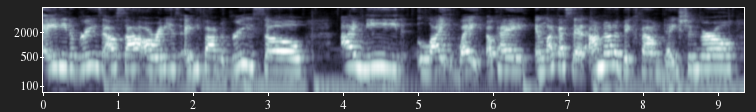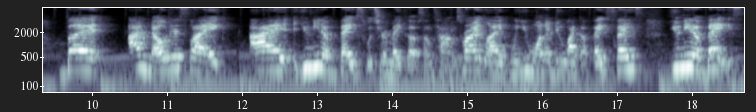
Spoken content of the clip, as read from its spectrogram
80 degrees outside already, it's 85 degrees, so I need lightweight, okay? And like I said, I'm not a big foundation girl, but I notice like I you need a base with your makeup sometimes, right? Like when you want to do like a face face, you need a base.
